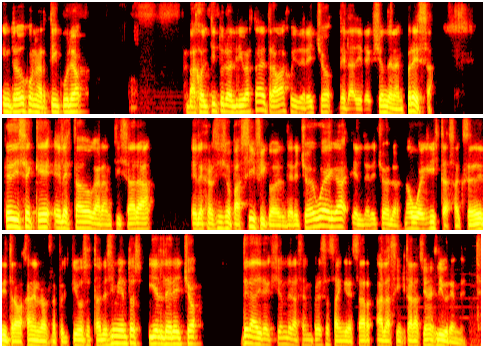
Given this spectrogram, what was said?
introdujo un artículo bajo el título Libertad de Trabajo y Derecho de la Dirección de la Empresa, que dice que el Estado garantizará el ejercicio pacífico del derecho de huelga, el derecho de los no huelguistas a acceder y trabajar en los respectivos establecimientos y el derecho de la dirección de las empresas a ingresar a las instalaciones libremente.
